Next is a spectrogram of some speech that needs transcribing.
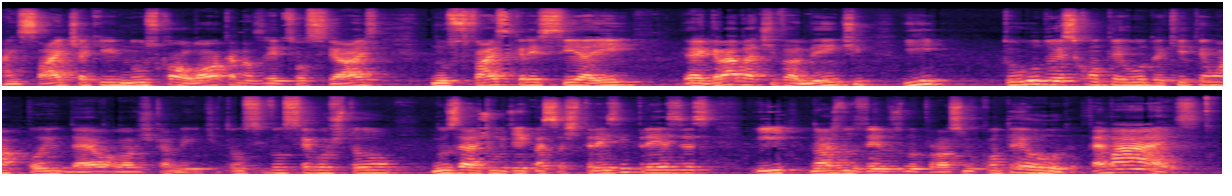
a Insight é que nos coloca nas redes sociais, nos faz crescer aí é, gradativamente e tudo esse conteúdo aqui tem um apoio dela, logicamente. Então, se você gostou, nos ajude aí com essas três empresas e nós nos vemos no próximo conteúdo. Até mais!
